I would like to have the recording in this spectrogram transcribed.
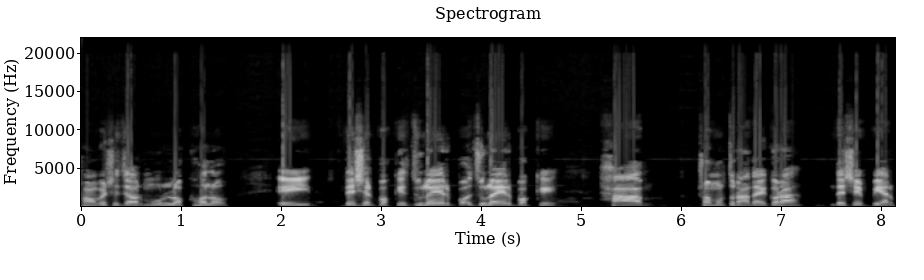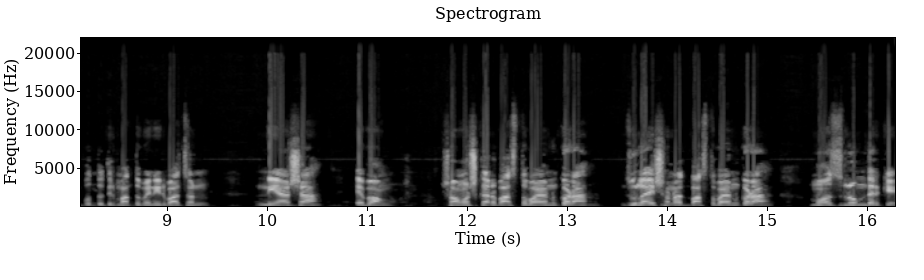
সমাবেশে যাওয়ার মূল লক্ষ্য হলো এই দেশের পক্ষে, জুলাইয়ের জুলাইয়ের পক্ষে হা সমর্থন আদায় করা, দেশে পিয়ার পদ্ধতির মাধ্যমে নির্বাচন নিয়ে আসা এবং সংস্কার বাস্তবায়ন করা, জুলাই সনদ বাস্তবায়ন করা, মজলুমদেরকে,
